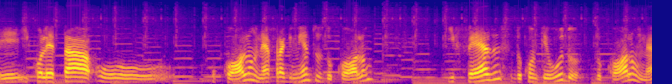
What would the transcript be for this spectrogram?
E, e coletar o, o cólon, né? Fragmentos do cólon e fezes do conteúdo do cólon, né?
